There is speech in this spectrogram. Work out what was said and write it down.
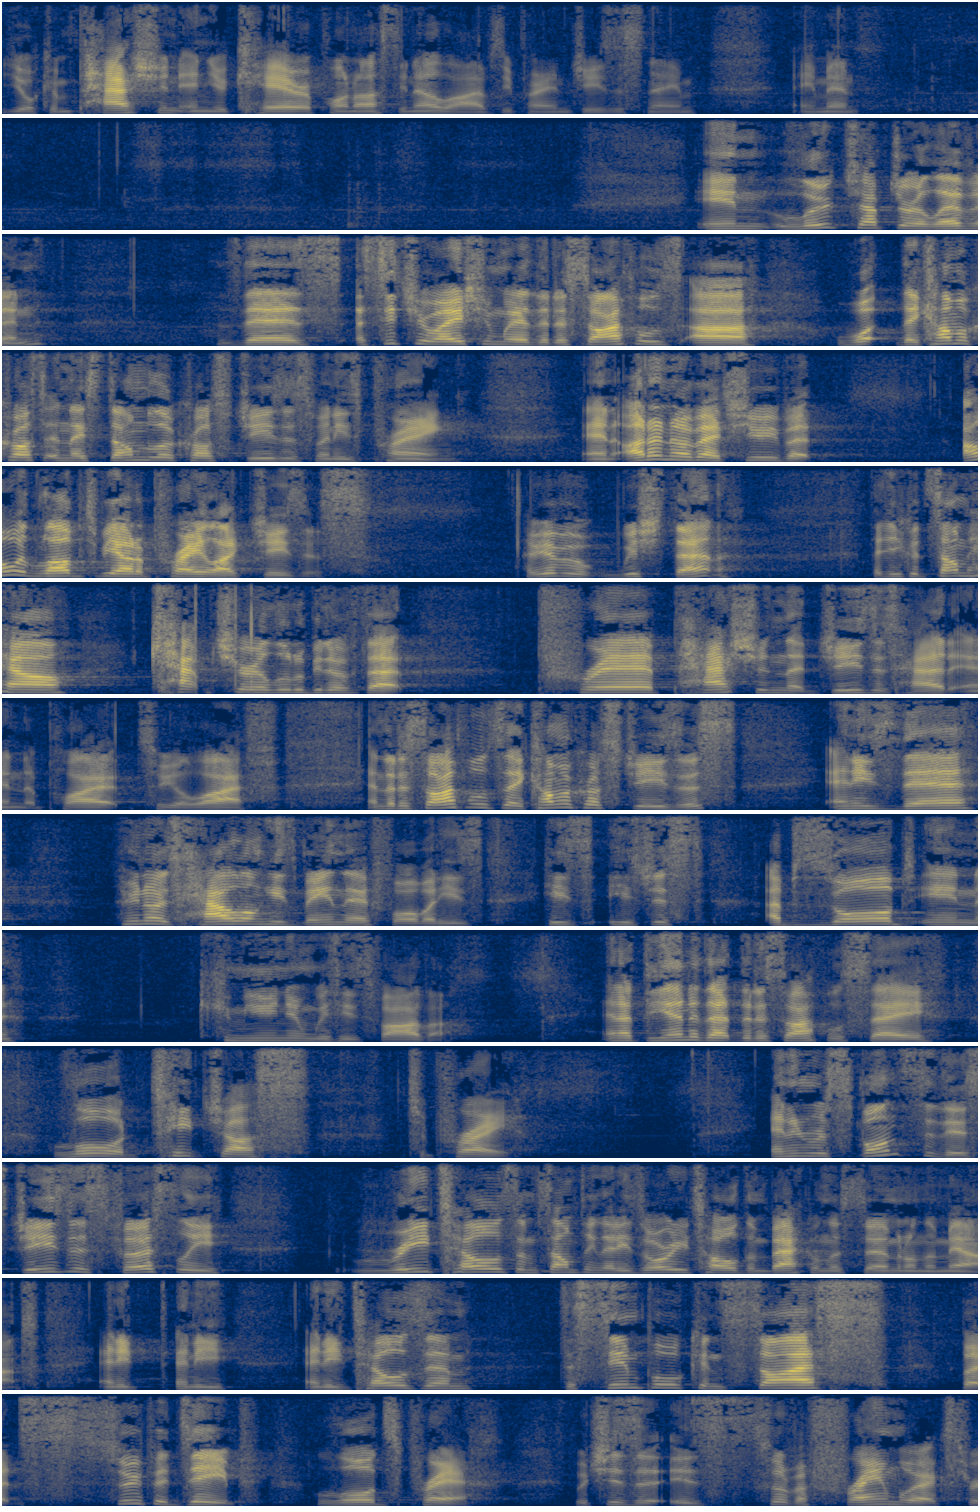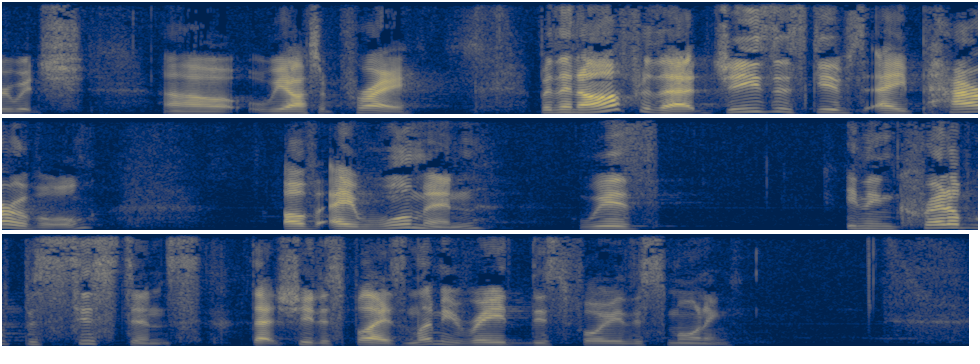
your compassion and your care upon us in our lives. We pray in Jesus' name. Amen. In Luke chapter 11, there's a situation where the disciples are what they come across and they stumble across Jesus when he's praying. And I don't know about you, but I would love to be able to pray like Jesus. Have you ever wished that? That you could somehow capture a little bit of that prayer passion that Jesus had and apply it to your life. And the disciples, they come across Jesus and he's there. Who knows how long he's been there for, but he's, he's, he's just absorbed in communion with his Father. And at the end of that, the disciples say, Lord, teach us to pray. And in response to this, Jesus firstly retells them something that he's already told them back on the Sermon on the Mount. And he, and he, and he tells them the simple, concise, but super deep Lord's Prayer, which is, a, is sort of a framework through which uh, we are to pray. But then after that, Jesus gives a parable of a woman with an incredible persistence that she displays. And let me read this for you this morning.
